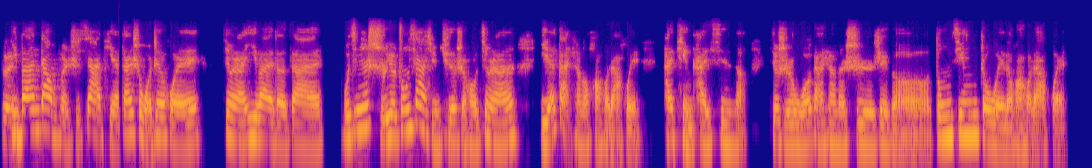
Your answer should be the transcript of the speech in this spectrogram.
对，一般大部分是夏天，但是我这回竟然意外的在我今年十月中下旬去的时候，竟然也赶上了花火大会，还挺开心的。就是我赶上的是这个东京周围的花火大会，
